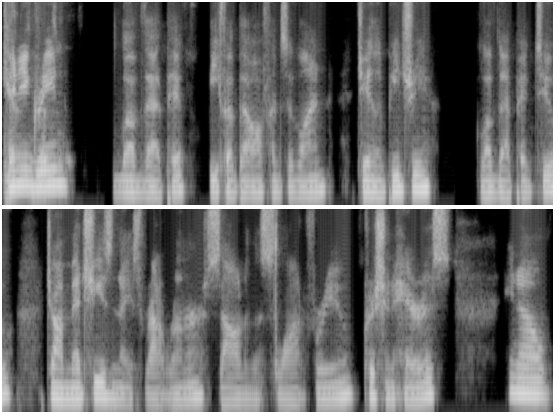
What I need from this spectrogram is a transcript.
Kenyon that's Green, love that pick. Beef up that offensive line. Jalen Pitre, love that pick too. John Metchie is a nice route runner, solid in the slot for you. Christian Harris, you know,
